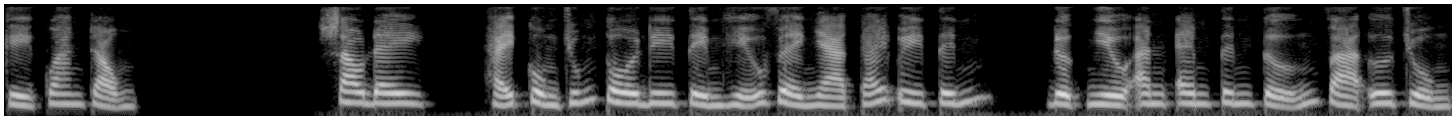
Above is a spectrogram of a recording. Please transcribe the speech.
kỳ quan trọng. Sau đây, hãy cùng chúng tôi đi tìm hiểu về nhà cái uy tín, được nhiều anh em tin tưởng và ưa chuộng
